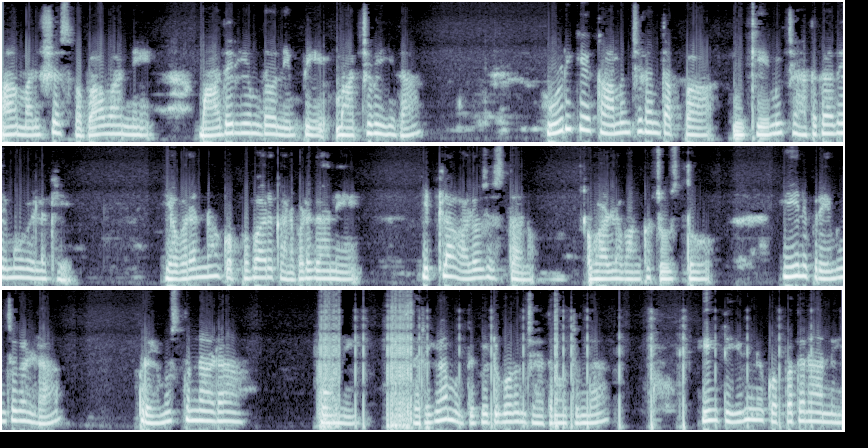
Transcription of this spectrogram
ఆ మనుష్య స్వభావాన్ని మాధుర్యంతో నింపి మార్చివేయదా? ఊరికే కామించడం తప్ప ఇంకేమీ చేతకాదేమో వీళ్ళకి. ఎవరన్నా గొప్పవారు కనపడగానే ఇట్లా ఆలోచిస్తాను. వాళ్ళ వంక చూస్తూ ఈయన ప్రేమించగలడా? ప్రేమిస్తున్నాడా? పోని సరిగా ముద్దు పెట్టుకోవడం చేతనవుతుందా? ఈ టీవీని గొప్పతనాన్ని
